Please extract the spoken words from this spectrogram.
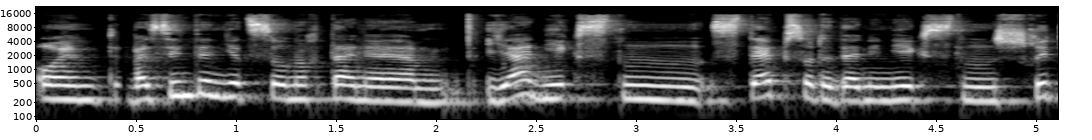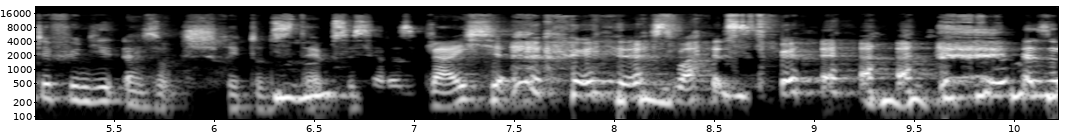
Und was sind denn jetzt so noch deine ja, nächsten Steps oder deine nächsten Schritte für die, also Schritt und Steps mhm. ist ja das Gleiche, das weißt du. also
